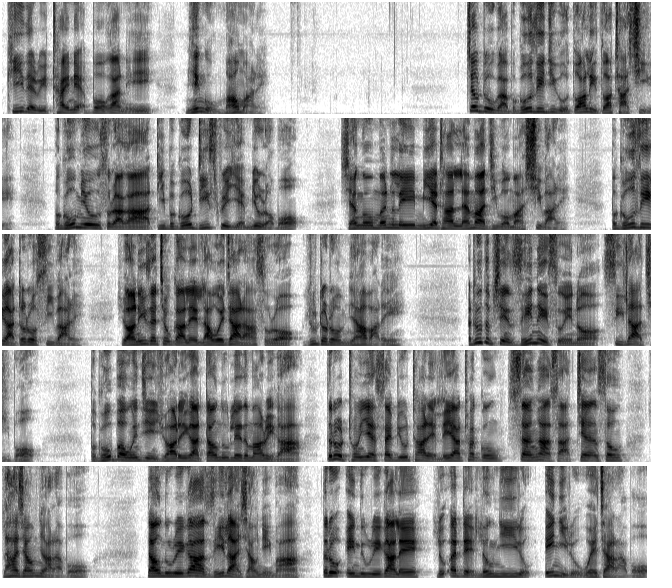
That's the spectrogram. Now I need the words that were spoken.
ခီးတယ်ရီထိုင်တဲ့အပေါ်ကနေမြင်းကိုမောင်းပါတယ်ကျုပ်တို့ကပဲခူးစည်းကြီးကိုတွားလီတွားထရှိတယ်ပဲခူးမြို့ဆိုတာကဒီပဲခူး district ရဲ့မြို့တော်ပေါ့ရန်ကုန်မန္တလေးမြရထားလမ်းမကြီးပေါ်မှာရှိပါတယ်ပဲခူးစည်းကတော်တော်စီပါတယ်ရွာနီးစက်ချုပ်ကလည်းလာဝယ်ကြတာဆိုတော့လူတော်တော်များပါတယ် အထူးသဖြင့်ဈေးနေဆိုရင်တော့စီလာကြီးပေါ့ပဲခူးပတ်ဝန်းကျင်ရွာတွေကတောင်သူလယ်သမားတွေကသူတို့ထွန်ရက်စိုက်ပျိုးထားတဲ့လေယာထွက်ကုန်စံငါစကြံအစုံလာကြောင်းညာတာပေါ့တောင်သူတွေကဈေးလာရောင်းချိန်မှာသူတို့အိမ်သူတွေကလည်းလိုအပ်တဲ့လုံကြီးတို့အင်ကြီးတို့ဝယ်ကြတာပေါ့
